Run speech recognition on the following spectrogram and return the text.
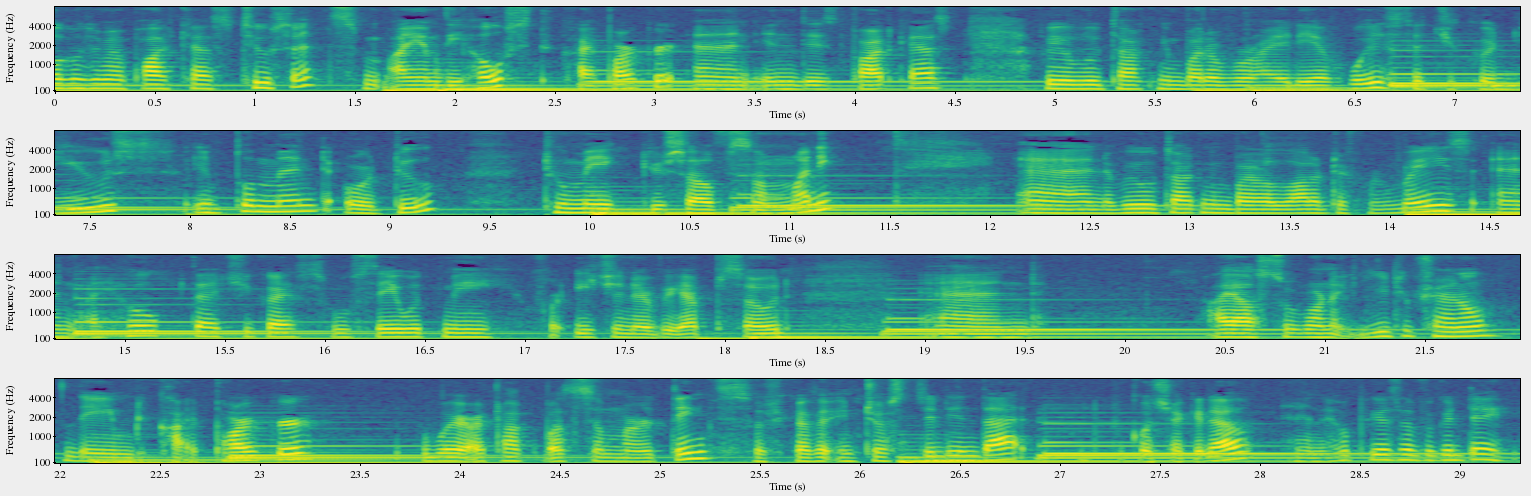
welcome to my podcast, Two Cents. I am the host, Kai Parker, and in this podcast, we will be talking about a variety of ways that you could use, implement, or do to make yourself some money. And we will be talking about a lot of different ways, and I hope that you guys will stay with me for each and every episode. And I also run a YouTube channel named Kai Parker where I talk about similar things. So if you guys are interested in that, go check it out. And I hope you guys have a good day.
